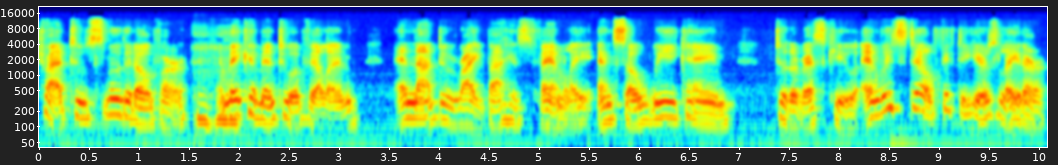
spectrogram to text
tried to smooth it over and make him into a villain and not do right by his family and so we came to the rescue and we still 50 years later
